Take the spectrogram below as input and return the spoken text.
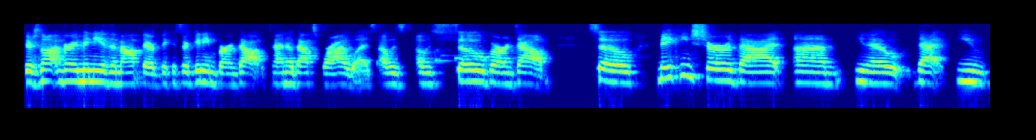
there's not very many of them out there because they're getting burned out. Because I know that's where I was. I was I was so burned out. So making sure that um, you know that you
